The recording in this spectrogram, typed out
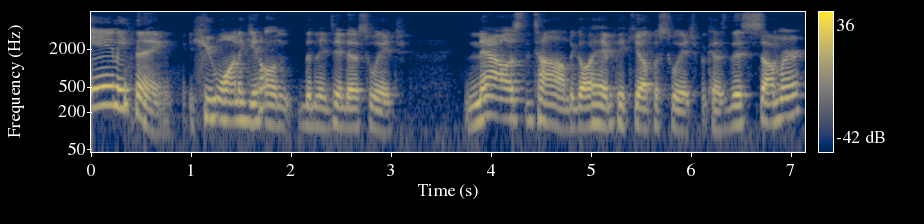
anything you want to get on the Nintendo Switch, now is the time to go ahead and pick you up a Switch because this summer,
